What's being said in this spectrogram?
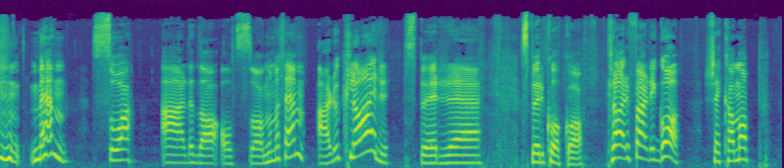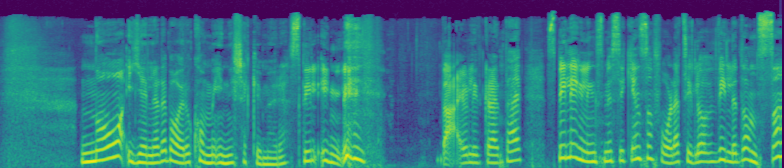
men så er det da altså nummer fem. Er du klar? Spør, eh, spør KK. Klar, ferdig, gå! Sjekk han opp. Nå gjelder det bare å komme inn i sjekkehumøret. Spill yngling... Det er jo litt kleint, det her. Spill yndlingsmusikken som får deg til å ville danse.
